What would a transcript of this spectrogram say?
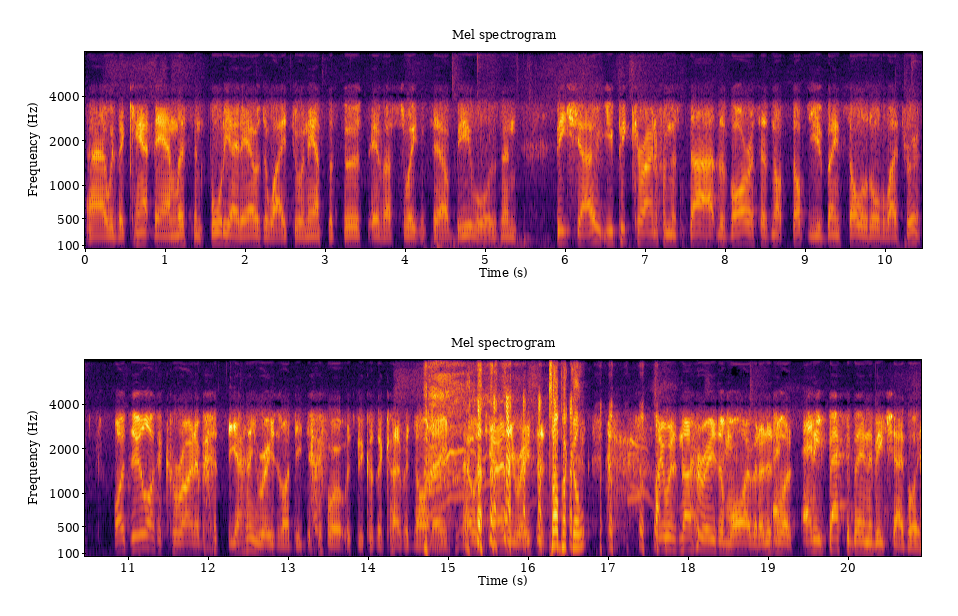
with the countdown less than 48 hours away to announce the first ever sweet and sour beer wars. And big show, you picked Corona from the start. The virus has not stopped you. You've been solid all the way through. I do like a Corona, but the only reason I did go for it was because of COVID nineteen. That was the only reason. Topical. there was no reason why, but I just wanted. And he's back to being the big show, boys.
